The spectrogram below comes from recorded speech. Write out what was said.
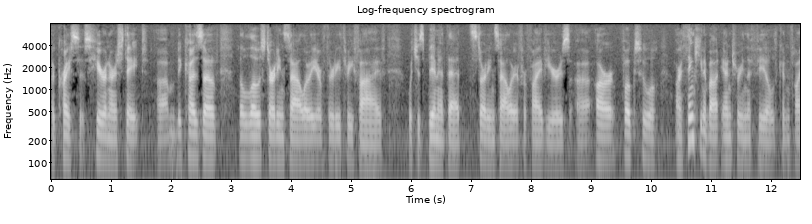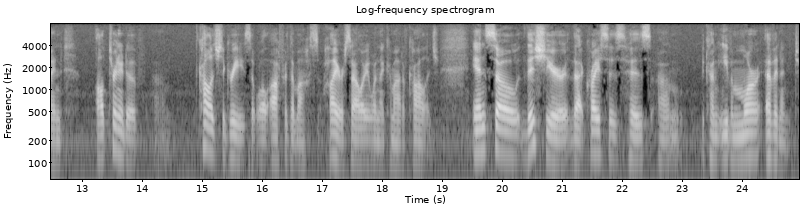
a crisis here in our state um, because of the low starting salary of 33.5, which has been at that starting salary for five years. Uh, our folks who are thinking about entering the field can find alternative um, college degrees that will offer them a higher salary when they come out of college. And so this year, that crisis has um, become even more evident.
